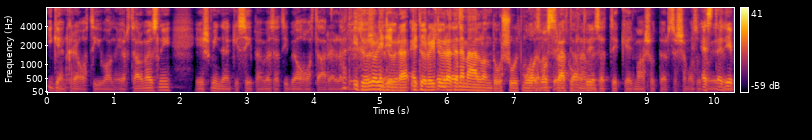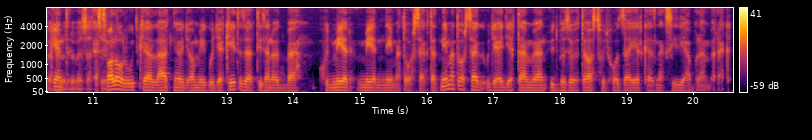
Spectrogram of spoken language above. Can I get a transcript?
igen kreatívan értelmezni, és mindenki szépen vezeti be a határellenőrzést. Hát időről időre, időről időre, de nem állandósult módon. Az osztrákok nem vezették ki egy másodperce sem azok, ezt egyébként, ezt valahol úgy kell látni, hogy amíg ugye 2015-ben hogy miért, miért Németország. Tehát Németország ugye egyértelműen üdvözölte azt, hogy hozzáérkeznek Szíriából emberek.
